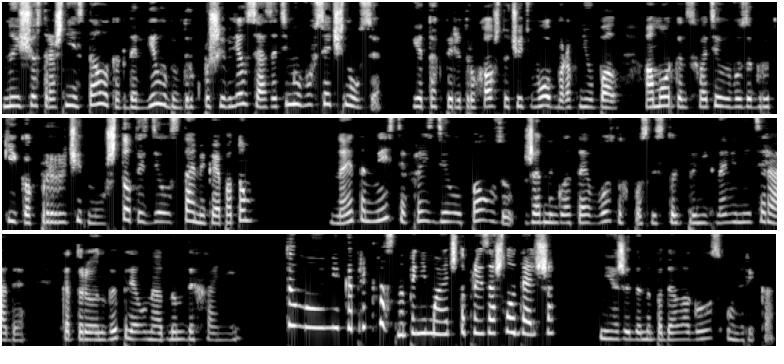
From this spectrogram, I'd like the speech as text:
Но еще страшнее стало, когда Виллоби вдруг пошевелился, а затем и вовсе очнулся. Я так перетрухал, что чуть в обморок не упал, а Морган схватил его за грудки, как прорычит, мол, что ты сделал с Тамикой, а потом на этом месте Фрей сделал паузу, жадно глотая воздух после столь проникновенной тирады, которую он выпалил на одном дыхании. «Думаю, Мика прекрасно понимает, что произошло дальше», — неожиданно подала голос Ульрика.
